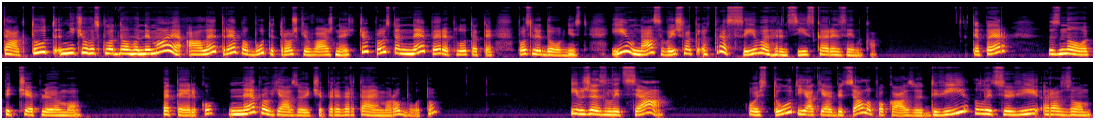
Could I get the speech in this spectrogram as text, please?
Так, тут нічого складного немає, але треба бути трошки уважною, щоб просто не переплутати послідовність. І у нас вийшла красива гренційська резинка. Тепер знову підчеплюємо петельку, не пров'язуючи, перевертаємо роботу. І вже з лиця, ось тут, як я обіцяла, показую дві лицьові разом.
